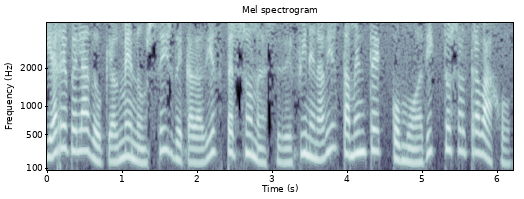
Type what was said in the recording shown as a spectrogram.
y ha revelado que al menos 6 de cada 10 personas se definen abiertamente como adictos al trabajo,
